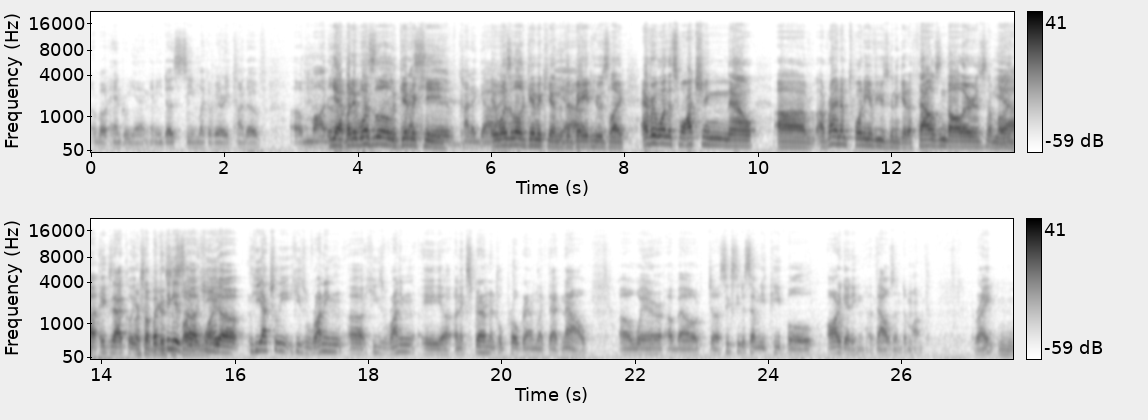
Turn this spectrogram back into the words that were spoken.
about andrew yang and he does seem like a very kind of uh, modern Yeah, but it was a little gimmicky. kind of guy It was a little gimmicky on the Yeah. debate. He was like, everyone that's watching now, uh, a random 20 of you is going to get a $1,000 a month. yeah exactly or something. but the It's thing is uh, like, he uh, he actually he's running uh, he's running a uh, an experimental program like that now uh, where about uh, 60 to 70 people are getting a thousand a month right Mm-hmm.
